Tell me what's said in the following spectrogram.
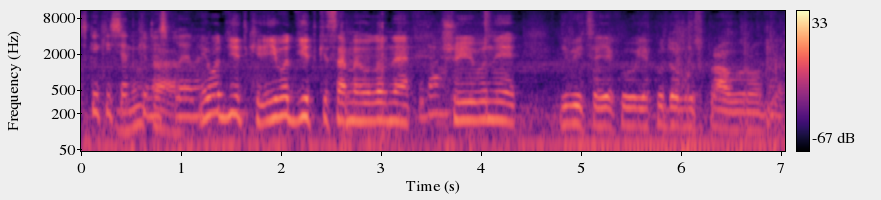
скільки сітки Ну, ми так. сплили. І от дітки, і от дітки саме головне, Да. що і вони дивіться, яку, яку добру справу роблять.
